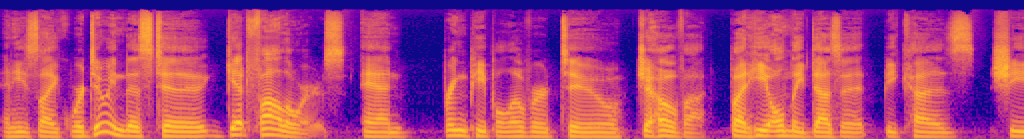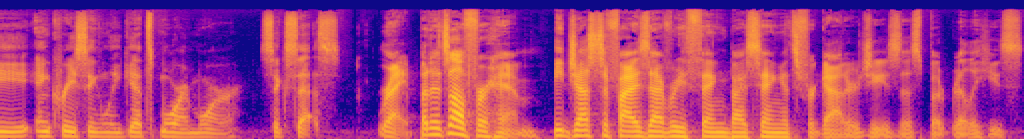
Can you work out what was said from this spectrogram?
And he's like, We're doing this to get followers and bring people over to Jehovah. But he only does it because she increasingly gets more and more success. Right, but it's all for him. He justifies everything by saying it's for God or Jesus, but really he's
